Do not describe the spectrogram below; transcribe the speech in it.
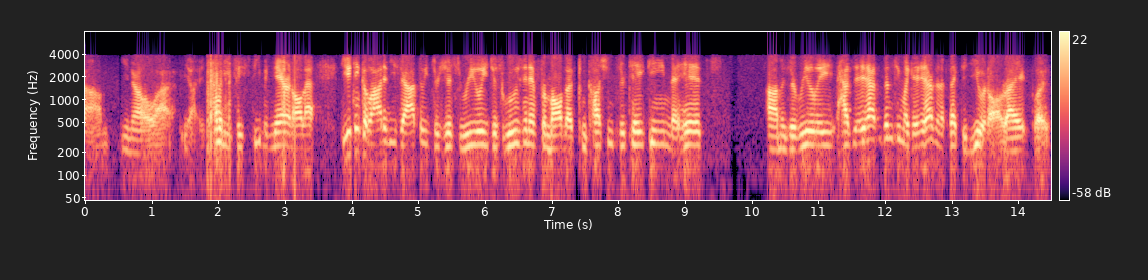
um, you know, uh, know, how many say Steve McNair and all that. Do you think a lot of these athletes are just really just losing it from all the concussions they're taking, the hits? Um, is it really has it has, doesn't seem like it, it hasn't affected you at all, right? But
